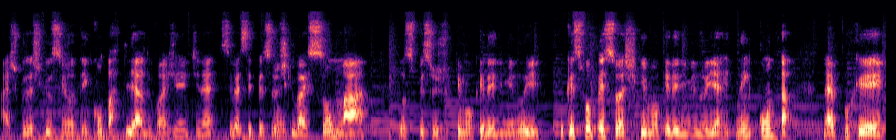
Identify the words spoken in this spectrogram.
as coisas que o Senhor tem compartilhado com a gente, né? Se vai ser pessoas Sim. que vai somar ou se pessoas que vão querer diminuir. Porque se for pessoas que vão querer diminuir, a gente nem conta, né? Porque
